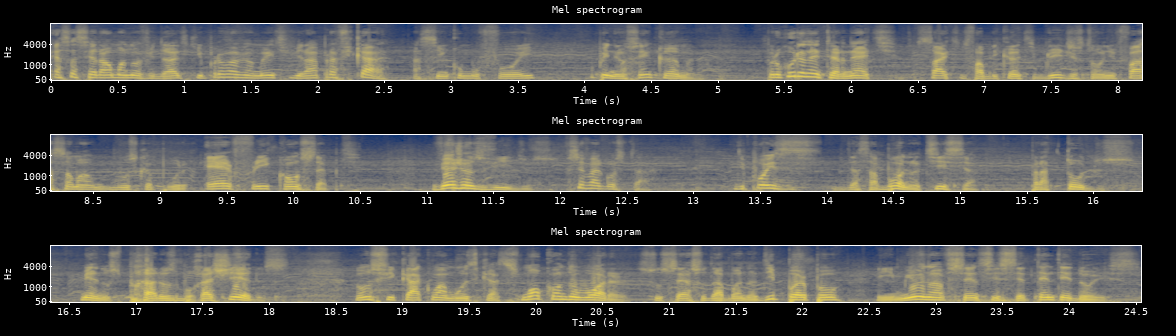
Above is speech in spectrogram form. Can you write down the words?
essa será uma novidade que provavelmente virá para ficar, assim como foi o pneu sem câmara. Procure na internet o site do fabricante Bridgestone e faça uma busca por Air Free Concept. Veja os vídeos, você vai gostar. Depois dessa boa notícia, para todos, menos para os borracheiros, vamos ficar com a música Smoke on the Water, sucesso da banda Deep Purple em 1972.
